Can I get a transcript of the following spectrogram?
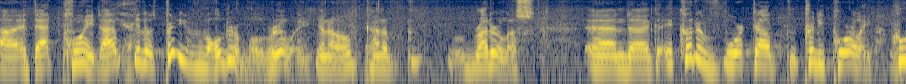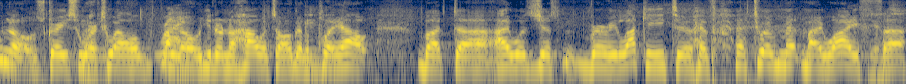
uh, at that point, I, yeah. you know, was pretty vulnerable, really, you know, kind of rudderless. And uh, it could have worked out pretty poorly. Who knows? Grace works well. Right. You know, you don't know how it's all going to mm-hmm. play out. But uh, I was just very lucky to have to have met my wife yes. Uh,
